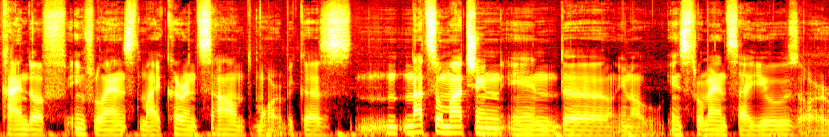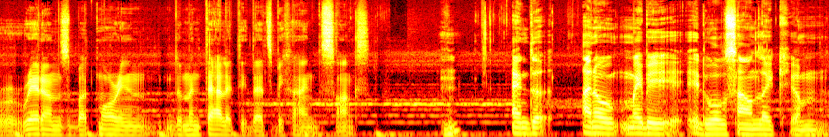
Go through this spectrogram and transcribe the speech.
kind of influenced my current sound more because not so much in in the you know instruments I use or rhythms, but more in the mentality that's behind the songs. Mm-hmm. And uh, I know maybe it will sound like um,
